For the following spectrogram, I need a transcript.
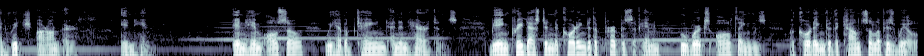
and which are on earth, in him. In him also we have obtained an inheritance, being predestined according to the purpose of him who works all things according to the counsel of his will,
